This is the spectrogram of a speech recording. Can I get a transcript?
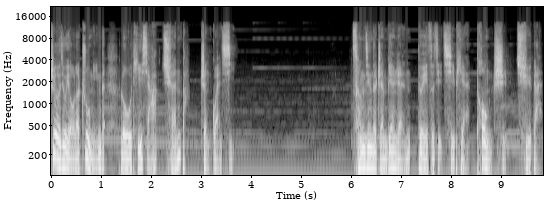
这就有了著名的鲁提辖拳打镇关西。曾经的枕边人对自己欺骗、痛斥、驱赶、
